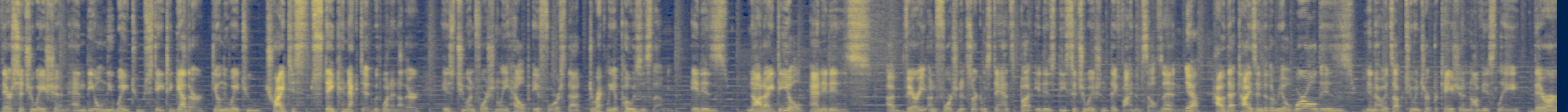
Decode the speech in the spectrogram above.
their situation, and the only way to stay together, the only way to try to stay connected with one another, is to unfortunately help a force that directly opposes them. It is not ideal, and it is a very unfortunate circumstance, but it is the situation that they find themselves in. Yeah. How that ties into the real world is, you know, it's up to interpretation. Obviously, there are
